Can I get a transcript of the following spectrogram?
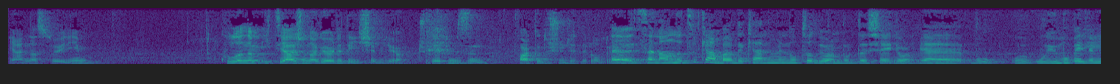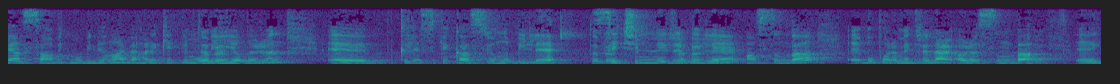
yani nasıl söyleyeyim kullanım ihtiyacına göre de değişebiliyor. Çünkü hepimizin farklı düşünceleri oluyor. Evet sen anlatırken ben de kendime not alıyorum burada şey diyorum yani bu uyumu belirleyen sabit mobilyalar ve hareketli mobilyaların e, klasifikasyonu bile Tabii. seçimleri Tabii. bile aslında e, bu parametreler Tabii. arasında evet. e,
